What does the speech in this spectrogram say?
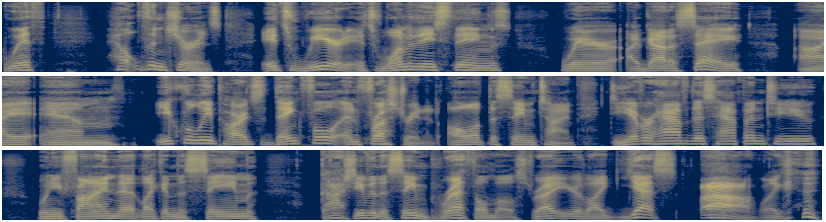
with health insurance? It's weird. It's one of these things where I've got to say, I am equally parts thankful and frustrated all at the same time. Do you ever have this happen to you when you find that, like, in the same, gosh, even the same breath almost, right? You're like, yes, ah, like it,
